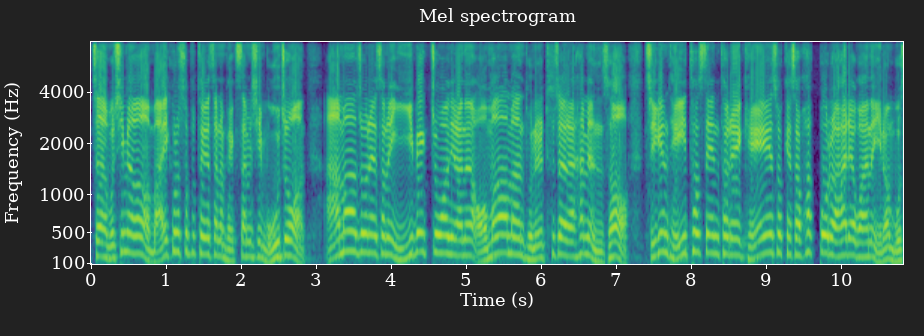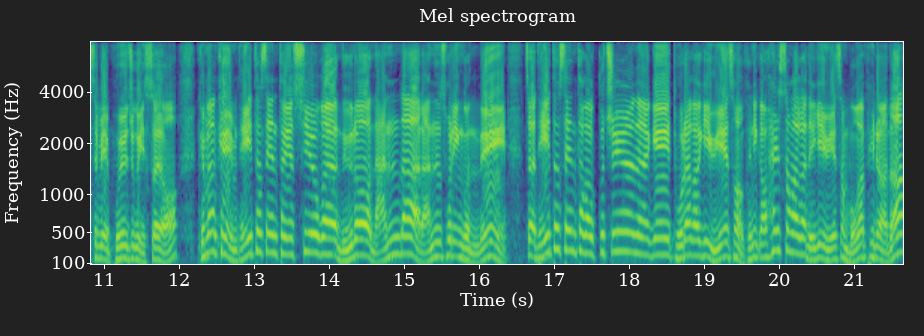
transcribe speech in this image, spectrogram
자, 보시면 마이크로소프트에서는 135조 원, 아마존에서는 200조 원이라는 어마어마한 돈을 투자를 하면서 지금 데이터 센터를 계속해서 확보를 하려고 하는 이런 모습을 보여주고 있어요. 그만큼 데이터 센터의 수요가 늘어난다라는 소린 건데, 자, 데이터 센터가 꾸준하게 돌아가기 위해서, 그러니까 활성화가 되기 위해서 뭐가 필요하다?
